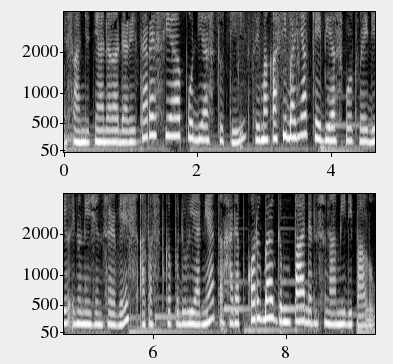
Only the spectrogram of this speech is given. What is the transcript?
Selanjutnya adalah dari Teresia Pudiastuti. Terima kasih banyak KBS World Radio Indonesian Service atas kepeduliannya terhadap korban gempa dan tsunami di Palu.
